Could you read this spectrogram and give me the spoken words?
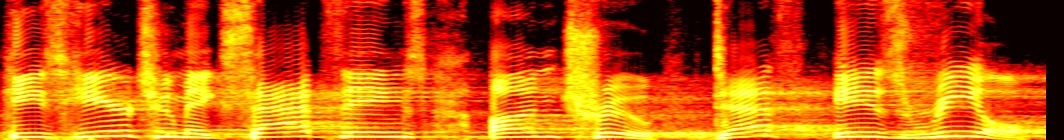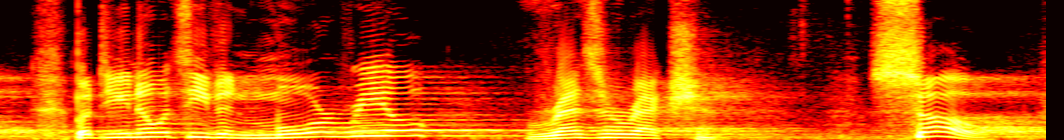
He's here to make sad things untrue. Death is real. But do you know what's even more real? Resurrection. So,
